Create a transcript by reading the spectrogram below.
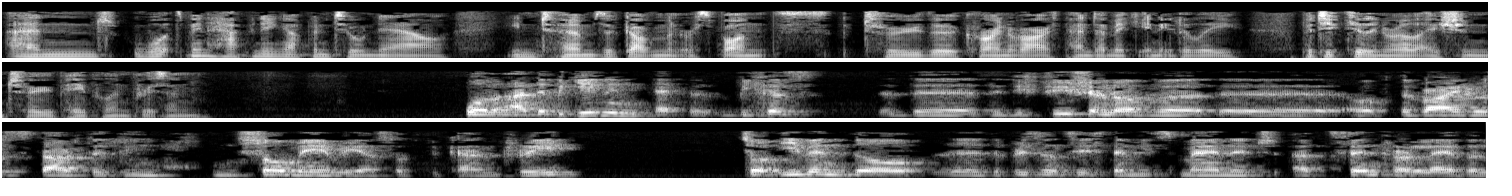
And what's been happening up until now in terms of government response to the coronavirus pandemic in Italy, particularly in relation to people in prison? Well, at the beginning, uh, because the, the diffusion of uh, the of the virus started in, in some areas of the country, so even though the prison system is managed at central level,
